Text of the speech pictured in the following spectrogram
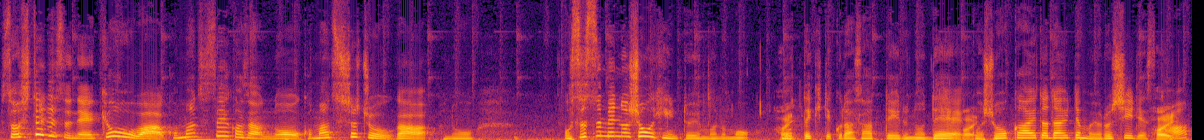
そしてですね、今日は小松製菓さんの小松社長があのおすすめの商品というものもはい持ってきてくださっているので、はい。ご紹介いただいてもよろしいですか？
